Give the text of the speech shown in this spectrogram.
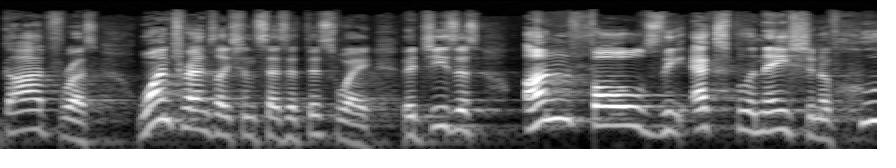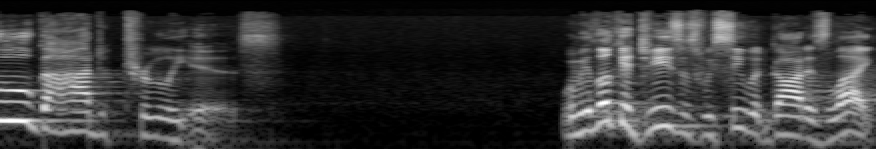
God for us. One translation says it this way that Jesus unfolds the explanation of who God truly is. When we look at Jesus, we see what God is like.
